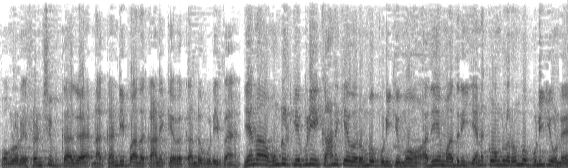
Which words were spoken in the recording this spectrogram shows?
உங்களுடைய ஃப்ரெண்ட்ஷிப்புக்காக நான் கண்டிப்பா அந்த காணிக்கையை கண்டுபிடிப்பேன். ஏன்னா உங்களுக்கு எப்படி காணிக்கையை ரொம்ப பிடிக்குமோ அதே மாதிரி எனக்கு உங்களை ரொம்ப பிடிக்கும்னு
